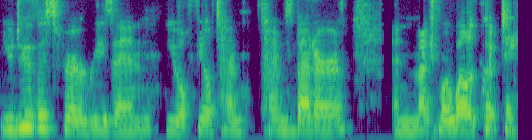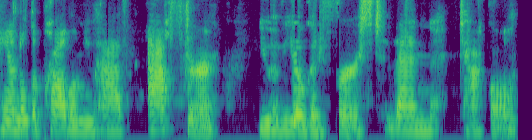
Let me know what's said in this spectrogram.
you do this for a reason. You'll feel 10 times better and much more well equipped to handle the problem you have after you have yogaed first, then tackle.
